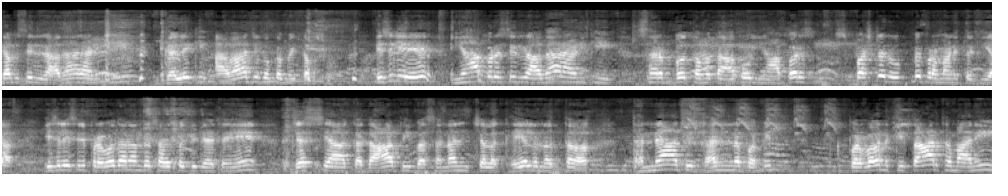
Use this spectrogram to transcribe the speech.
कब श्री राधा रानी की गले की आवाज़ को कभी कब सुन। इसलिए यहाँ पर श्री राधा रानी की सर्वोत्तमता को यहाँ पर स्पष्ट रूप में प्रमाणित किया। इसलिए श्री प्रबोधानंद सरस्वती कहते हैं, जस्या कदापि बसनन चल खेल न धन्याति धन्य प्रवन कृतार्थ मानी।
